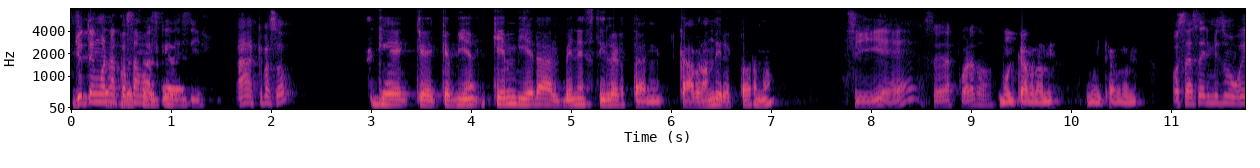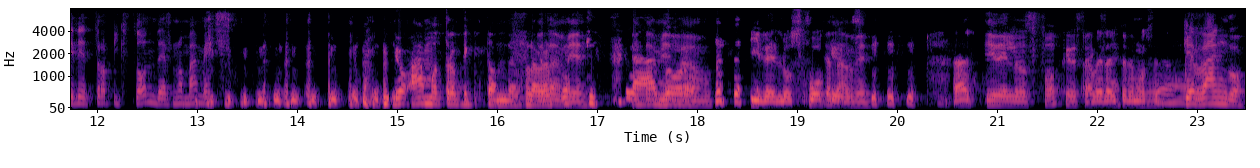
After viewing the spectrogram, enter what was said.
Yo tengo una cosa más que decir. Ah, ¿qué pasó? Que, que, que bien, ¿quién viera al Ben Stiller tan cabrón director, no? Sí, eh, estoy de acuerdo. Muy cabrón, muy cabrón. O sea, es el mismo güey de Tropic Thunder, no mames. Yo amo Tropic Thunder, la Yo verdad. también. Yo La también lo amo. Y de los Yo Fockers. también. Ah, Y de los Fockers. A ver, ahí tenemos a- ¿Qué rango?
